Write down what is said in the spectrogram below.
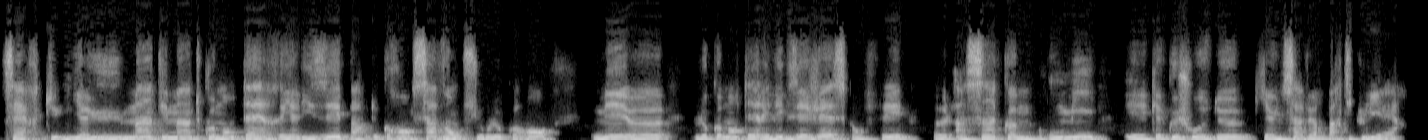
Certes, il y a eu maintes et maintes commentaires réalisés par de grands savants sur le Coran, mais euh, le commentaire et l'exégèse qu'en fait euh, un saint comme Rumi est quelque chose qui a une saveur particulière.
